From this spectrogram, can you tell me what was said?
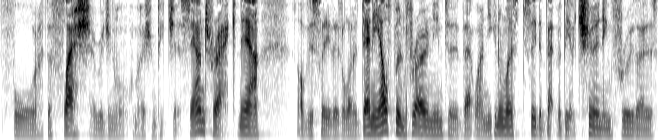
for the Flash original motion picture soundtrack. Now, Obviously, there's a lot of Danny Elfman thrown into that one. You can almost see the Batmobile churning through those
